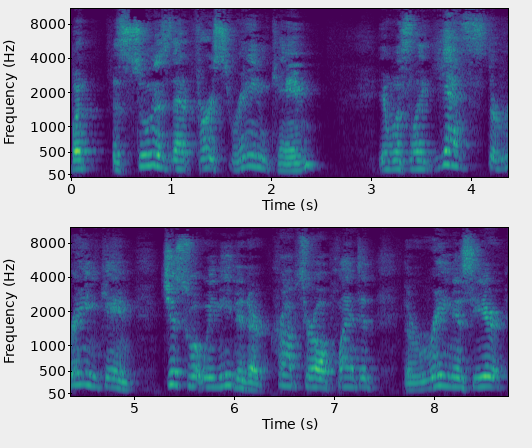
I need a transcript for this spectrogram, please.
But as soon as that first rain came, it was like, yes, the rain came. Just what we needed. Our crops are all planted. The rain is here.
